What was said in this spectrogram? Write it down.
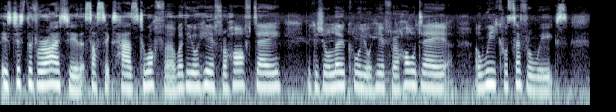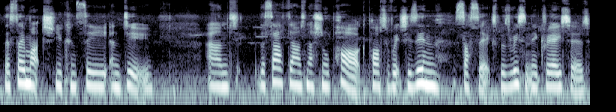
is just the variety that Sussex has to offer. Whether you're here for a half day because you're local, you're here for a whole day, a week, or several weeks, there's so much you can see and do. And the South Downs National Park, part of which is in Sussex, was recently created.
